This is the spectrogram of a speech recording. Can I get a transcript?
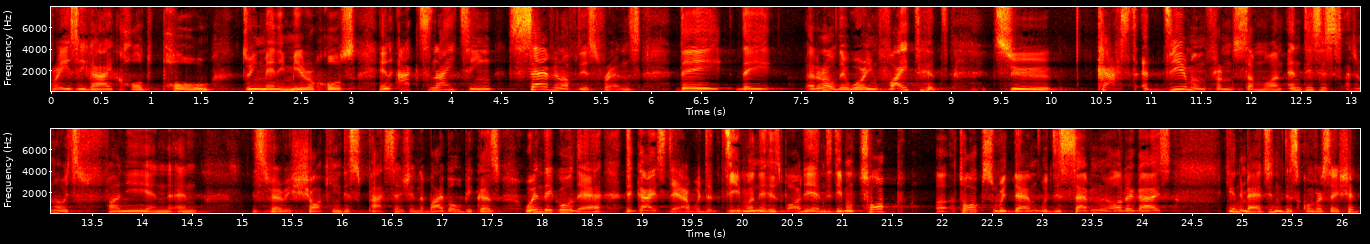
crazy guy called Paul doing many miracles. In Acts 19, seven of these friends, they, they, I don't know, they were invited to cast a demon from someone. And this is, I don't know, it's funny and, and it's very shocking, this passage in the Bible, because when they go there, the guy's there with the demon in his body, and the demon talk, uh, talks with them, with these seven other guys. Can you imagine this conversation?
